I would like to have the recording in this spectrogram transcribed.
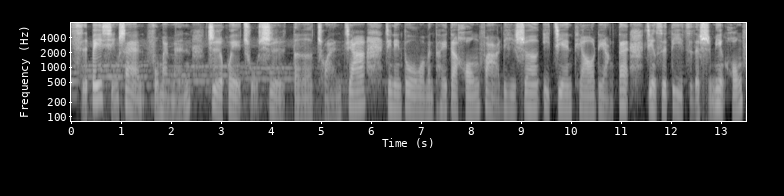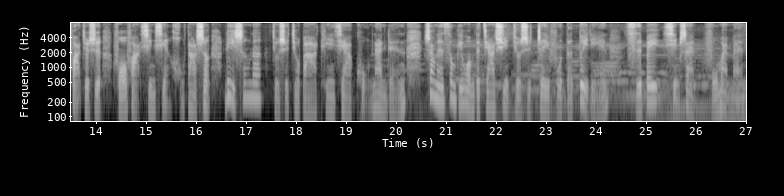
慈悲行善福满门，智慧处世德传家。今年度我们推的弘法利生一肩挑两担，静思弟子的使命。弘法就是佛法兴显弘大圣，利生呢就是救拔天下苦难人。上人送给我们的家训就是这一副的对联。慈悲行善福满门，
